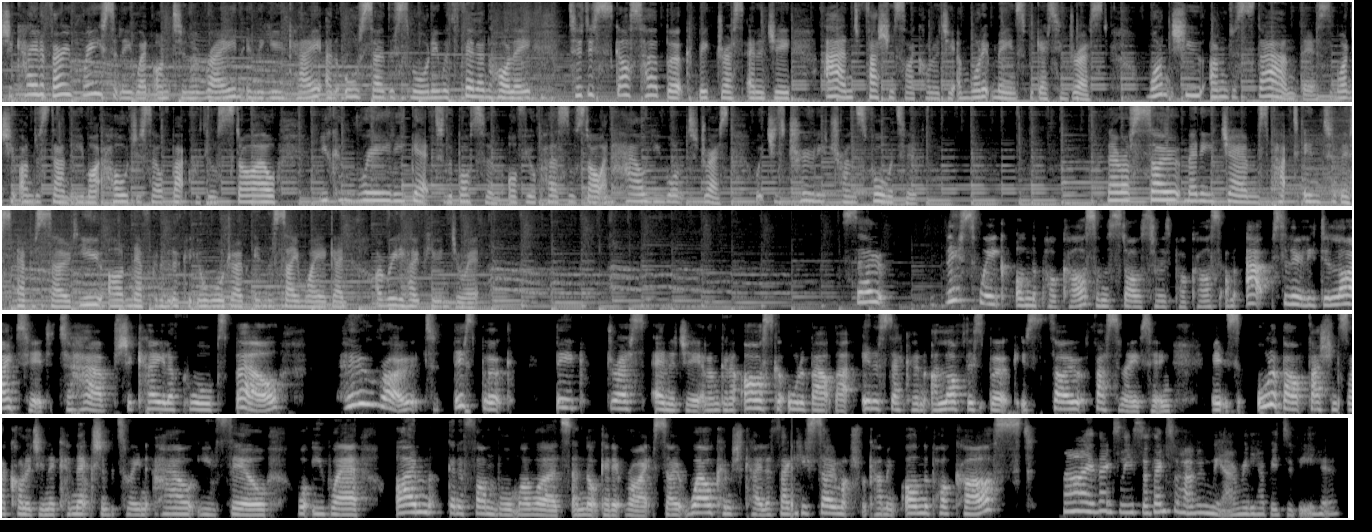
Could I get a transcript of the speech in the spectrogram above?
Shakaila very recently went on to Lorraine in the UK and also this morning with Phil and Holly to discuss her book Big Dress Energy and fashion psychology and what it means for getting dressed. Once you understand this, once you understand that you might hold yourself back with your style, you can really get to the bottom of your personal style and how you want to dress, which is truly transformative. There are so many gems packed into this episode. You are never going to look at your wardrobe in the same way again. I really hope you enjoy it. So, this week on the podcast, on the Style Stories podcast, I'm absolutely delighted to have Shakaila Forbes Bell, who wrote this book, Big Dress Energy. And I'm going to ask her all about that in a second. I love this book, it's so fascinating. It's all about fashion psychology and the connection between how you feel, what you wear. I'm going to fumble my words and not get it right. So, welcome, Shakaila. Thank you so much for coming on the podcast. Hi, thanks, Lisa. Thanks for having me. I'm really happy to be here.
